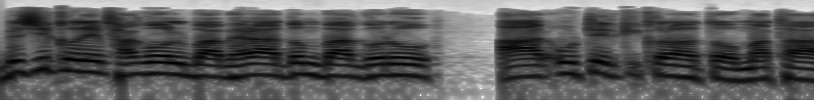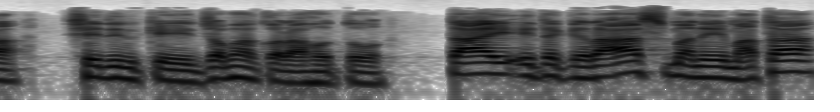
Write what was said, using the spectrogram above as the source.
বেশি করে ছাগল বা ভেড়া, দুম্বা, গরু আর উটের কি করা হতো? মাথা সেদিনকে জবা করা হতো। তাই এটাকে রাস মানে মাথা।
